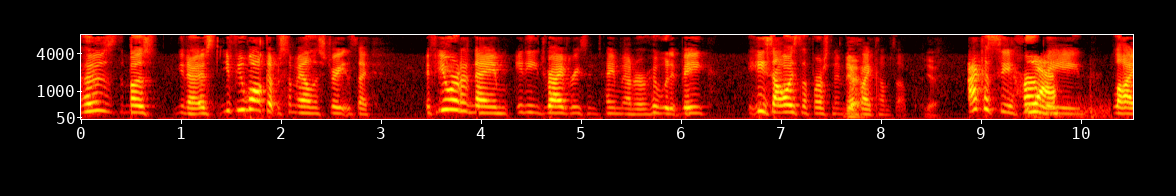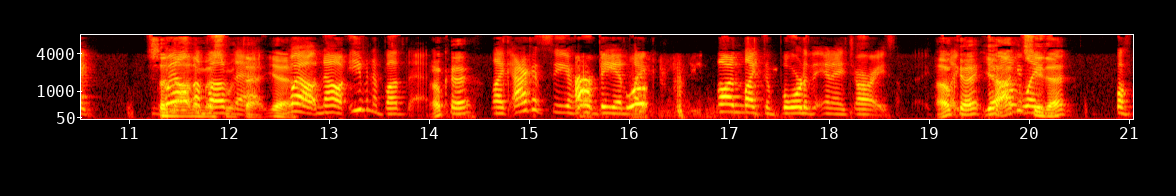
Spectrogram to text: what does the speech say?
who's the most, you know, if, if you walk up to somebody on the street and say, if you were to name any drag racing team owner, who would it be? He's always the first name Yeah. everybody comes up with. Yeah. I could see her Yeah. being like well above with that. that. Yeah. Well, no, even above that. okay. Like I could see her being ah, like on like the board of the NHRA someday. Like, Okay. yeah, I can see that. Well,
